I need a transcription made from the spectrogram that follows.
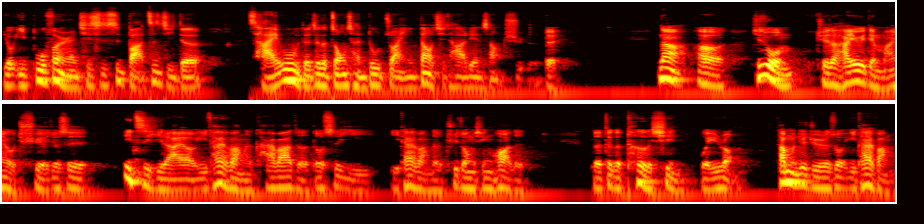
有一部分人其实是把自己的财务的这个忠诚度转移到其他链上去了。那呃，其实我觉得还有一点蛮有趣的，就是一直以来哦，以太坊的开发者都是以以太坊的去中心化的的这个特性为荣，他们就觉得说，以太坊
